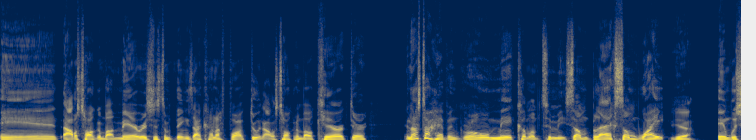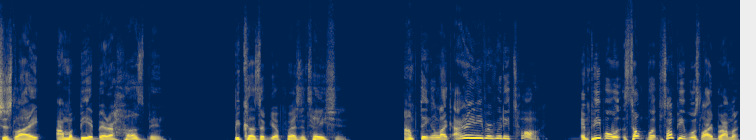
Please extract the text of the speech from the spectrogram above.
And I was talking about marriage and some things I kind of fought through, and I was talking about character. And I started having grown men come up to me, some black, some white, Yeah. and was just like, I'm gonna be a better husband because of your presentation. I'm thinking like I ain't even really talk. And people, some some people was like, bro, I'm a,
